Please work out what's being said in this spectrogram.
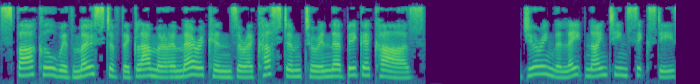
sparkle with most of the glamour Americans are accustomed to in their bigger cars. During the late 1960s,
